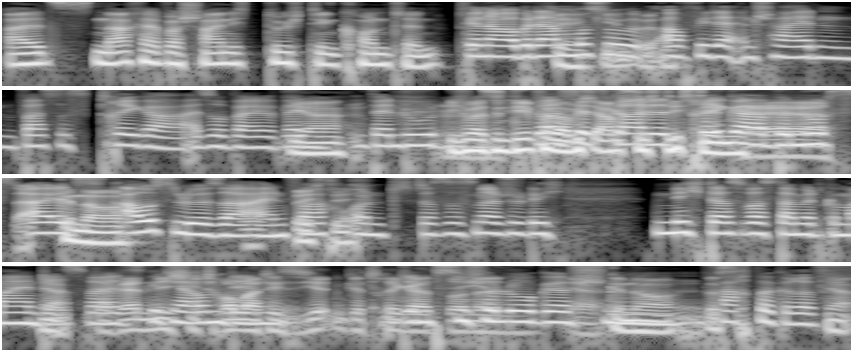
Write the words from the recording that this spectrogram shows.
als nachher wahrscheinlich durch den Content. Genau, aber da musst du würden. auch wieder entscheiden, was ist Trigger. Also weil wenn, Ja. wenn du Ich weiß, in dem Fall habe ich jetzt gerade den, Trigger ja. benutzt als Genau. Auslöser einfach Richtig. und das ist natürlich nicht das, was damit gemeint Ja, ist, Da weil es werden geht nicht ja die um den, Traumatisierten den getriggert, psychologischen Genau, das- Fachbegriff. Ja,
